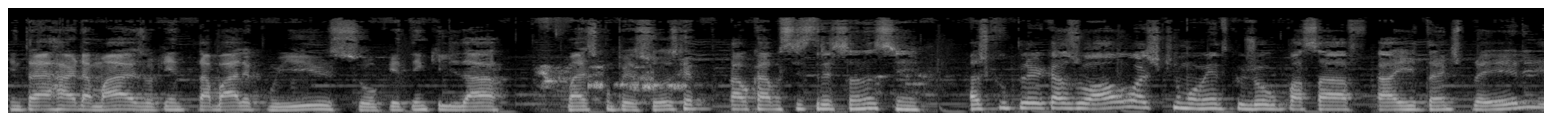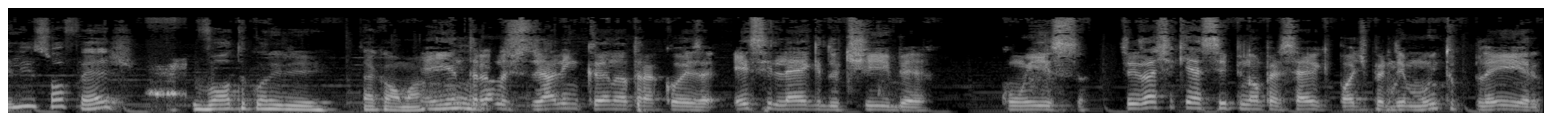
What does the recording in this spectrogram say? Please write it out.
quem tryharda mais, ou quem trabalha com isso, ou quem tem que lidar mais com pessoas, que acaba se estressando assim. Acho que o player casual, acho que no momento que o jogo passar a ficar irritante pra ele, ele só fecha e volta quando ele se acalmar. E entrando, já linkando outra coisa, esse lag do Tibia com isso, vocês acham que a CIP não percebe que pode perder muito player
